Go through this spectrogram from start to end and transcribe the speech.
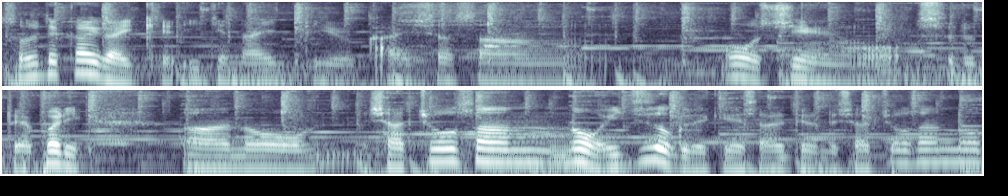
それで海外行け行けないっていう会社さんを支援をするとやっぱりあの社長さんの一族で経営されてるんで社長さんの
